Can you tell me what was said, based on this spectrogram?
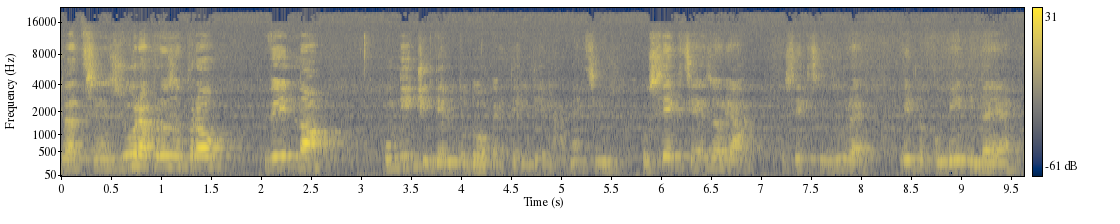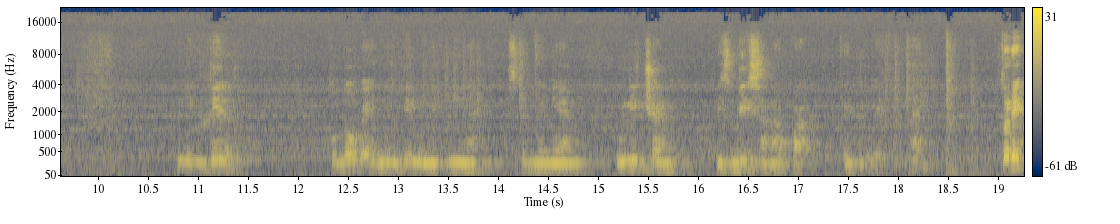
da cenzura pravzaprav vedno uniči del podobe, del dela. Ne. Poseg cenzorja, poseg cenzure vedno pomeni, da je nek del podobe, nek del umetnine spremenjen, uničen, izbrisan ali pa kaj drugega. Ne? Torej,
